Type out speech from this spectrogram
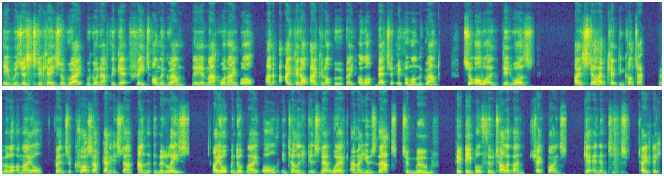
it was just a case of right, we're going to have to get feet on the ground there, mark one eyeball, and I can I can operate a lot better if I'm on the ground. So all what I did was, I still had kept in contact with a lot of my old friends across Afghanistan and the Middle East. I opened up my old intelligence network and I used that to move people through Taliban checkpoints, getting them to safety.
